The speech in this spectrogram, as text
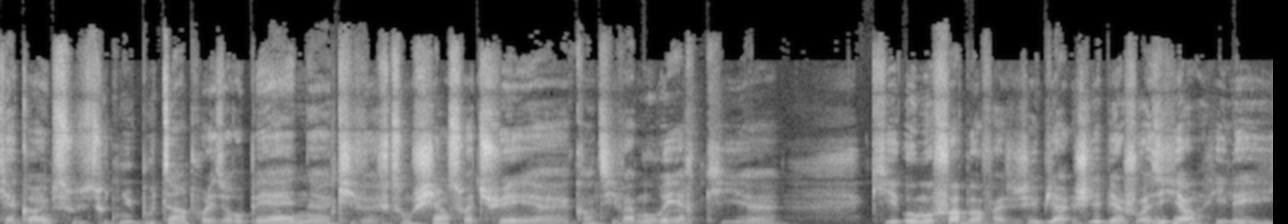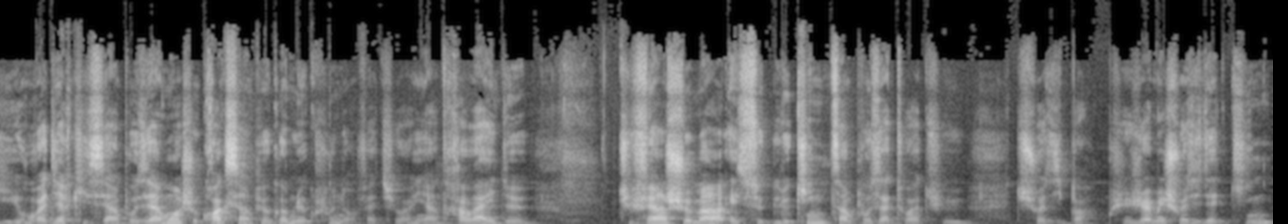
qui, a quand même soutenu Boutin pour les européennes, euh, qui veut que son chien soit tué euh, quand il va mourir, qui, euh, qui est homophobe. Enfin, j'ai bien, je l'ai bien choisi. Hein. Il est, on va dire qu'il s'est imposé à moi. Je crois que c'est un peu comme le clown, en fait. Tu vois, il y a un travail de. Tu fais un chemin et le king t'impose à toi. Tu, tu choisis pas. J'ai jamais choisi d'être king.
